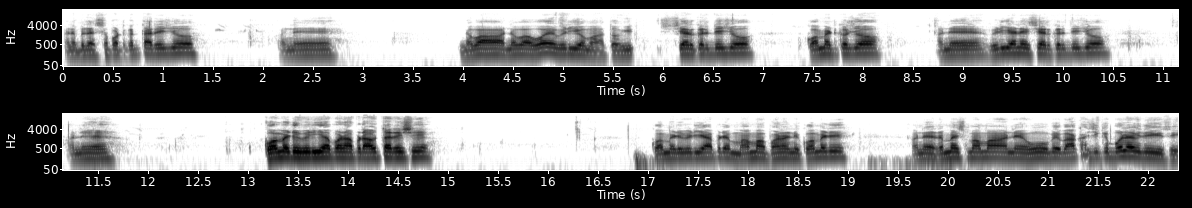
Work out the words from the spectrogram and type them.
અને બધા સપોર્ટ કરતા રહેજો. અને નવા નવા હોય વિડીયોમાં તો શેર કરી દેજો. કોમેન્ટ કરજો. અને વિડીયાને શેર કરી દેજો. અને કોમેડી વિડીયા પણ આપણે આવતા રહેશે. કોમેડી વીડિયો આપણે મામા ભાણાની કોમેડી અને રમેશ મામા અને હું બે બાકાજી કે બોલાવી દેવી છે.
